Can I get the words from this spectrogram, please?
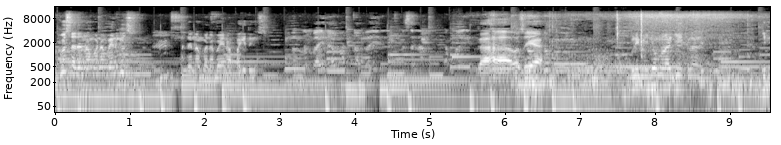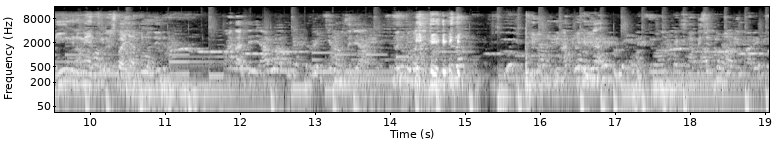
Gus ada nambah-nambahin Gus ada nambah-nambahin apa gitu Gus Nambahin apa? Nambahin pesan apa? Nambahin. enggak maksudnya beli minum lagi ke ini minumnya anjing banyak tuh tadi apa? Bikin apa sih dia? Aku enggak. Cuma pengen ngabisin cuma lima ribu.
